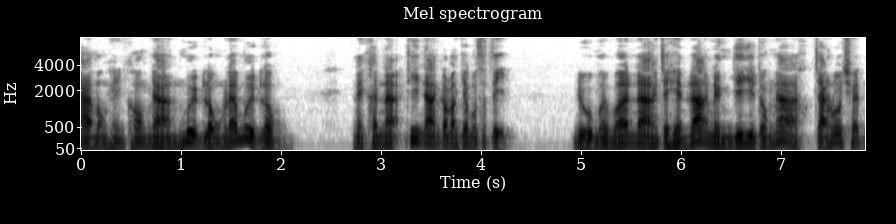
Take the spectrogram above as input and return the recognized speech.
การมองเห็นของนางมืดลงและมืดลง ในขณะที่นางกำลังจะหมดสติ ดูเหมือนว่านางจะเห็นร่างหนึ่งยืนอยู่ตรงหน้าจางโร่เฉิน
